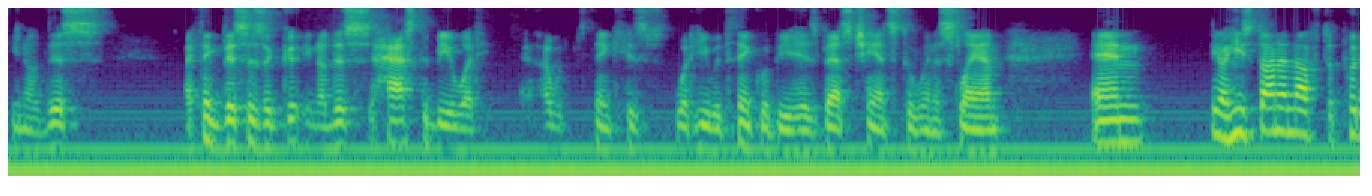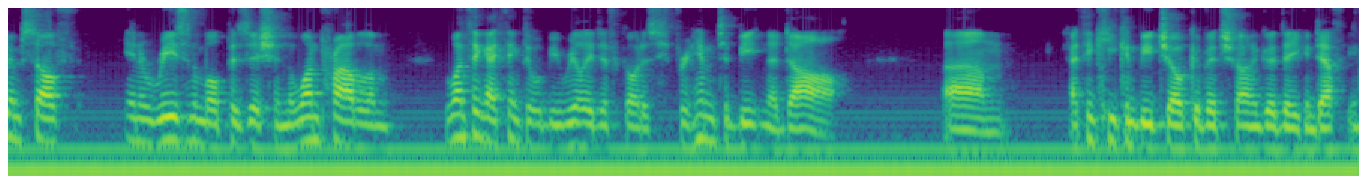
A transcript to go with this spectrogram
you know, this I think this is a good you know this has to be what I would think his what he would think would be his best chance to win a slam, and you know he's done enough to put himself in a reasonable position. The one problem, the one thing I think that would be really difficult is for him to beat Nadal. Um, I think he can beat Djokovic on a good day. He can definitely, you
